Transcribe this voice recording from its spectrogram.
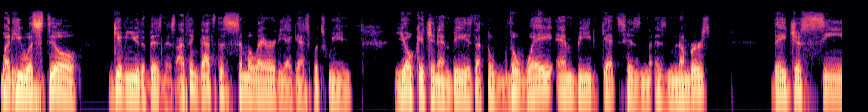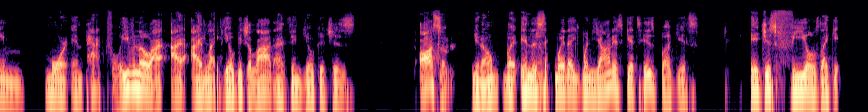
but he was still giving you the business. I think that's the similarity, I guess, between Jokic and Embiid is that the the way Embiid gets his his numbers, they just seem more impactful. Even though I I, I like Jokic a lot, I think Jokic is awesome, you know. But in the same way that when Giannis gets his buckets, it just feels like it,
